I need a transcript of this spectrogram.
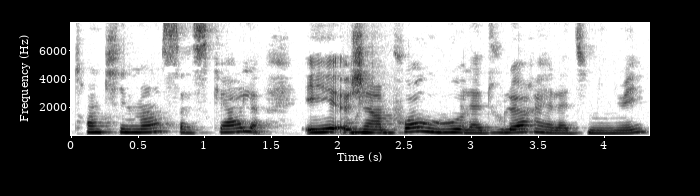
tranquillement, ça se cale et j'ai un poids où la douleur elle a diminué.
